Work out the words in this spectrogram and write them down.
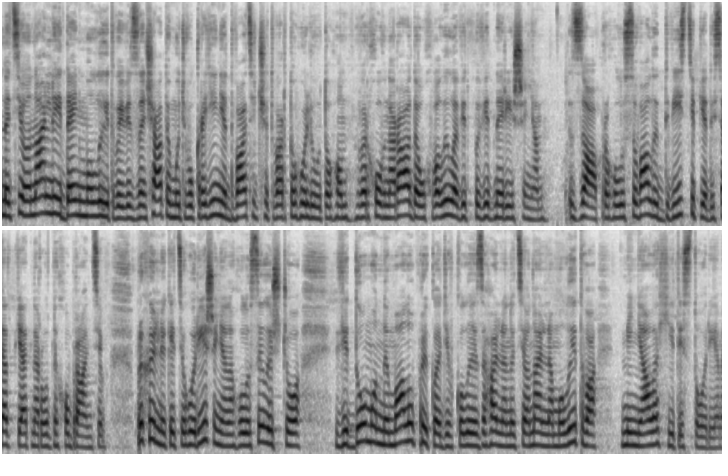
Національний день молитви відзначатимуть в Україні 24 лютого. Верховна Рада ухвалила відповідне рішення. За проголосували 255 народних обранців. Прихильники цього рішення наголосили, що відомо немало прикладів, коли загальнонаціональна молитва міняла хід історії.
